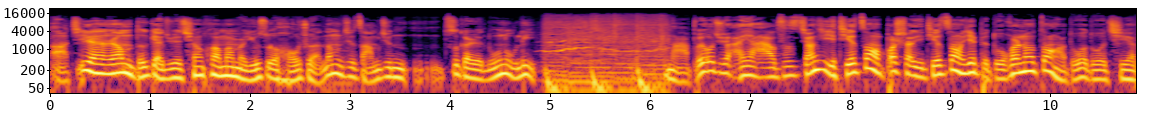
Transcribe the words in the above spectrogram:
啊，既然人们都感觉情况慢慢有所好转，那么就咱们就自个儿努努力。那不要去，哎呀，这将近一天挣八十，一天挣一百多，会能挣上多少多少钱？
